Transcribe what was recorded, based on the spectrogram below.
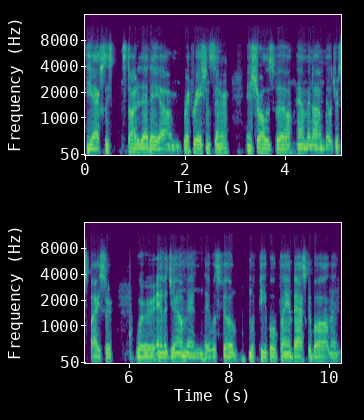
he actually started at a um, recreation center in Charlottesville, him and um, Mildred Spicer were in a gym and it was filled with people playing basketball and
